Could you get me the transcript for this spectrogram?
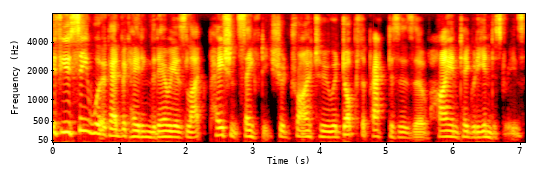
If you see work advocating that areas like patient safety should try to adopt the practices of high integrity industries,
